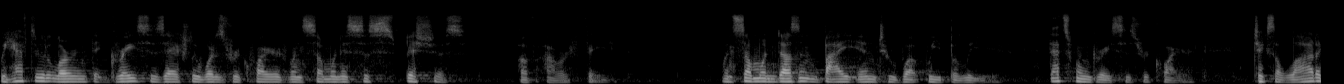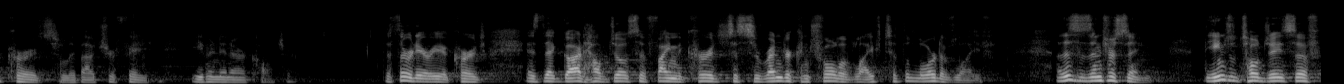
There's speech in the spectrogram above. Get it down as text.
We have to learn that grace is actually what is required when someone is suspicious of our faith. When someone doesn't buy into what we believe, that's when grace is required. It takes a lot of courage to live out your faith, even in our culture. The third area of courage is that God helped Joseph find the courage to surrender control of life to the Lord of life. Now, this is interesting. The angel told Joseph,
